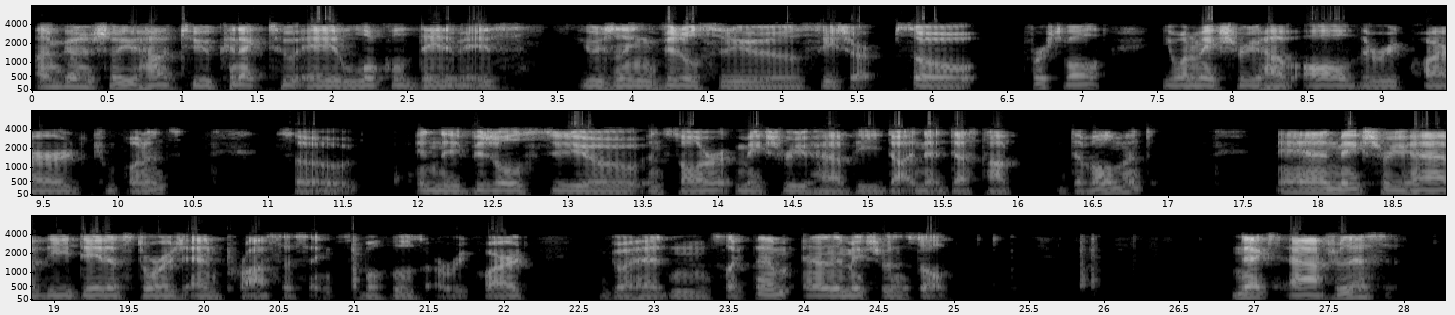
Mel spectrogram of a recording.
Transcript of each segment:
I'm going to show you how to connect to a local database using Visual Studio C Sharp. So first of all, you want to make sure you have all the required components. So in the Visual Studio installer, make sure you have the .NET Desktop development and make sure you have the data storage and processing. So both of those are required. Go ahead and select them and then make sure it's installed. Next, after this,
